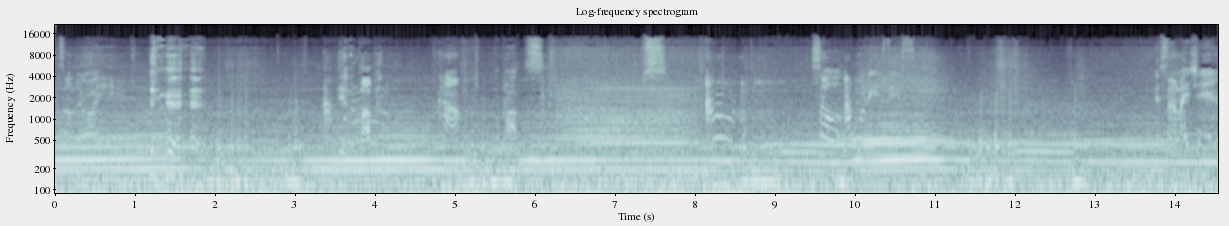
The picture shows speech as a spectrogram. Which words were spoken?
he's on the right hand. yeah, the popping. Huh? The pops. Oops. I don't. So I want to use this. It sound like Chan.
